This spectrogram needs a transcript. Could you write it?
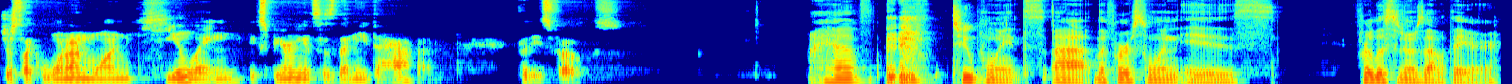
just like one on one healing experiences that need to happen for these folks. I have two points. Uh, the first one is for listeners out there,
